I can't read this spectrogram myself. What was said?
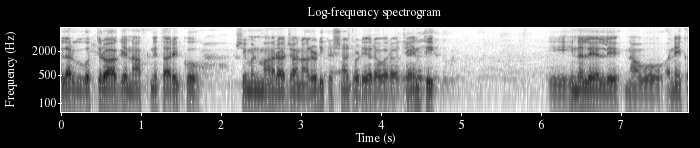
ಎಲ್ಲರಿಗೂ ಗೊತ್ತಿರೋ ಹಾಗೆ ನಾಲ್ಕನೇ ತಾರೀಕು ಶ್ರೀಮನ್ ಮಹಾರಾಜ ನಾಲ್ವಡಿ ಕೃಷ್ಣ ಒಡೆಯರ್ ಅವರ ಜಯಂತಿ. ಈ ಹಿನ್ನೆಲೆಯಲ್ಲಿ ನಾವು ಅನೇಕ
